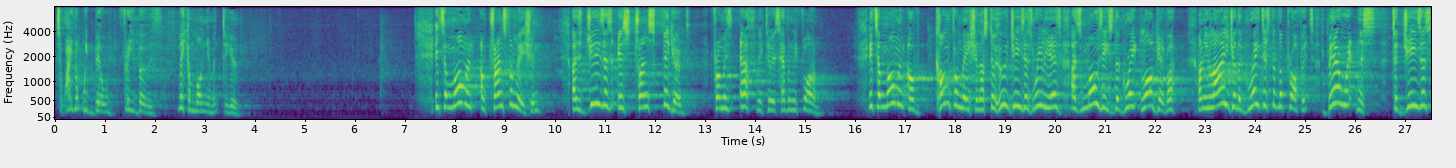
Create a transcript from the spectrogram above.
So why don't we build three booths? Make a monument to you. It's a moment of transformation as Jesus is transfigured from his earthly to his heavenly form. It's a moment of confirmation as to who Jesus really is, as Moses, the great lawgiver, and Elijah, the greatest of the prophets, bear witness to Jesus,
